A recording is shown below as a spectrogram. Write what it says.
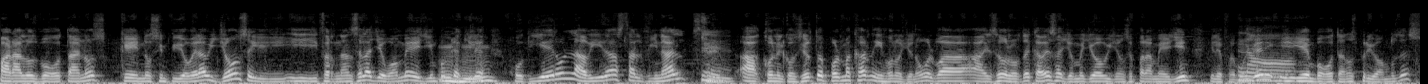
para los bogotanos que nos impidió ver a Beyoncé y, y Fernán se la llevó a Medellín porque aquí le jodieron la vida hasta el final Sí. Ah, con el concierto de Paul McCartney. Dijo, no, yo no vuelvo a, a ese dolor de cabeza, yo me llevo a Beyoncé para Medellín y le fue muy No. bien y, y en Bogotá nos privamos de eso.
